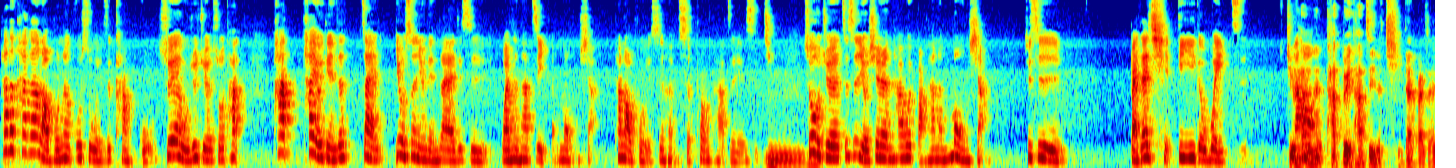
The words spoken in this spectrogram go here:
他的他跟他老婆那个故事我也是看过，所以我就觉得说他他他有点在在佑胜有点在就是完成他自己的梦想，他老婆也是很 support 他这件事情。嗯，所以我觉得，就是有些人他会把他的梦想，就是摆在前第一个位置。就他他对他自己的期待摆在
